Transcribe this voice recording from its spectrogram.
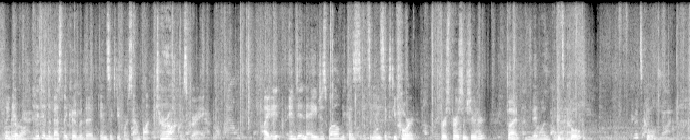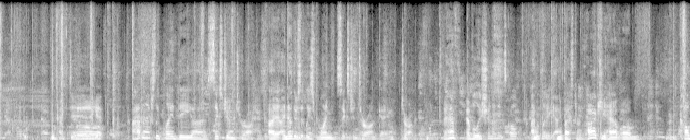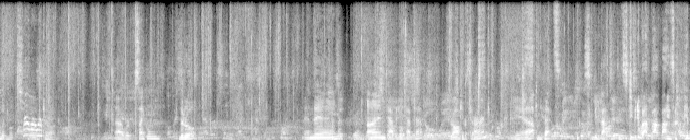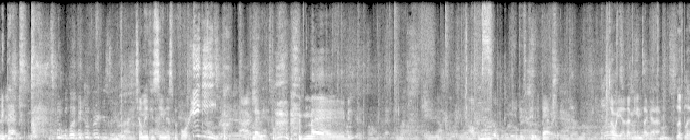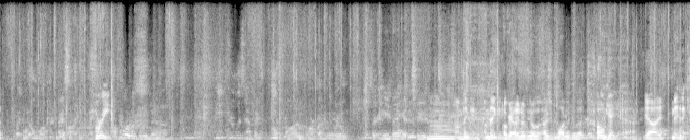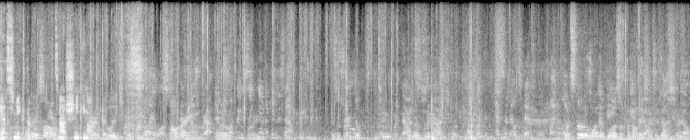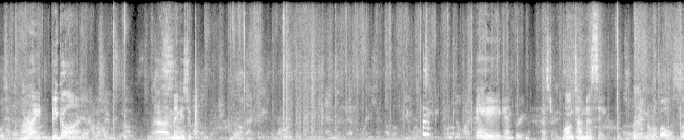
They, Turok. they did the best they could with the N64 sound font. Turok was great. Like it, it didn't age as well because it's an N64 first-person shooter, but it, it's cool. It's cool. I dig it. I haven't actually played the uh, sixth gen Turok. I, I know there's at least one sixth gen Turok game. Turok. The Evolution, I think it's called. I haven't played it the yet. I actually have um, comic books of Turok. Uh, we're cycling the row. And then untappity tap tap. Draw for turn. Yep. Skibidi Pats. Skibidi bap. Skibidi bap bap bap. Pibbly Pats. Alright, tell me if you've seen this before. Iggy! Maybe. Maybe. Get these Pibbly Pats. Oh yeah, that means I gotta flip flip. Three. Hmm, I'm thinking. I'm thinking. Okay, I didn't know if you know that I was blogging for that. Oh yeah, yeah, yeah. It, it can't sneak through. It's not sneaking through. Village, but the Stalmer and you know, is it Brayville too? What's the one that blows up an and does blows up land? All right, be gone. Yeah, how much damage is that? Uh, main phase two. Hey again, Hester. Long time no see. Getting on the bolts.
